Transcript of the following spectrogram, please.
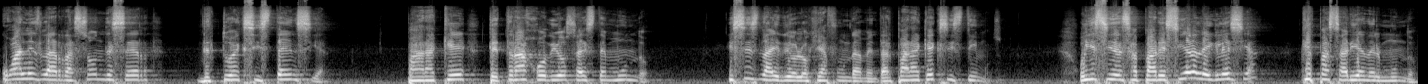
¿Cuál es la razón de ser de tu existencia? ¿Para qué te trajo Dios a este mundo? Esa es la ideología fundamental. ¿Para qué existimos? Oye, si desapareciera la iglesia, ¿qué pasaría en el mundo?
